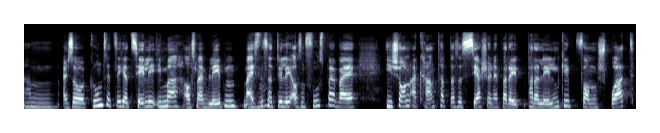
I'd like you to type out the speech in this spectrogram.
Ähm, also grundsätzlich erzähle ich immer aus meinem Leben, meistens mhm. natürlich aus dem Fußball, weil ich schon erkannt habe, dass es sehr schöne Parallelen gibt vom Sport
